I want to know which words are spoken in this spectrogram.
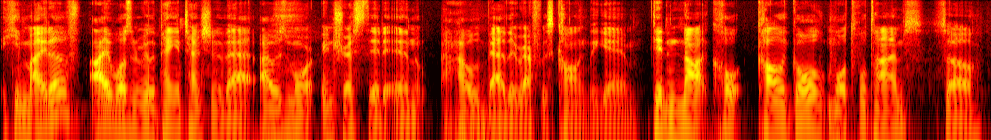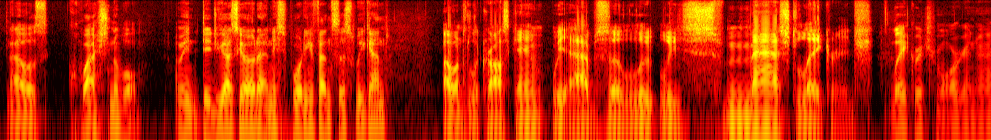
He might have. I wasn't really paying attention to that. I was more interested in how bad the ref was calling the game. Did not call, call a goal multiple times, so that was questionable. I mean, did you guys go to any sporting events this weekend? I went to the lacrosse game. We absolutely smashed Lake Ridge. Lake Ridge from Oregon, right?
